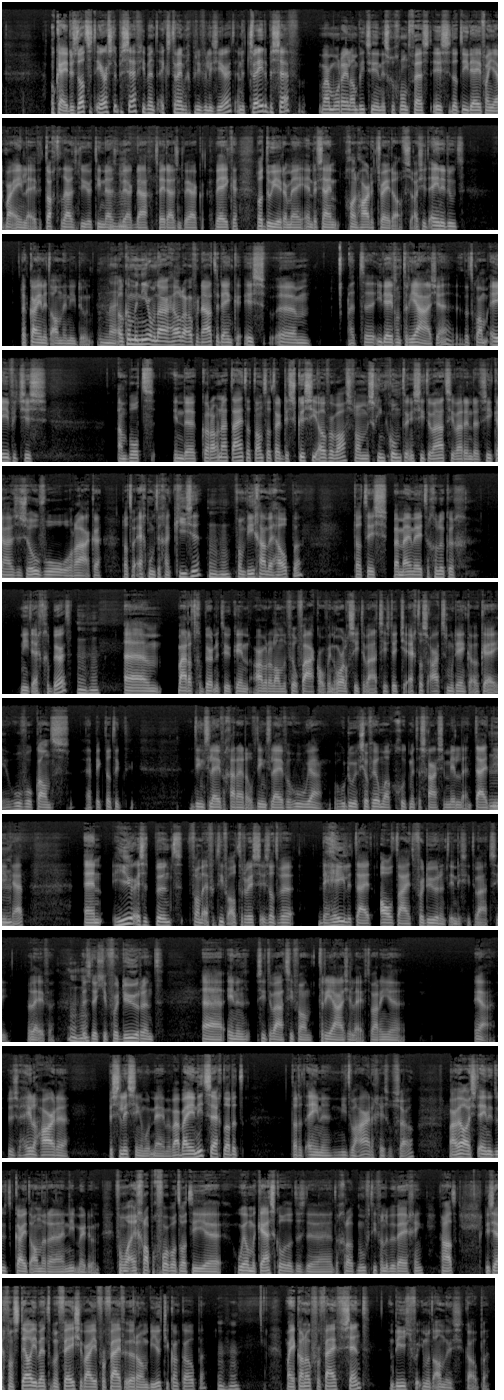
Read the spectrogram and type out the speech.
Oké, dus dat is het eerste besef. Je bent extreem geprivilegeerd. En het tweede besef, waar morele ambitie in is gegrondvest... is dat idee van je hebt maar één leven. 80.000 uur, 10.000 Mhm. werkdagen, 2000 werkweken. Wat doe je ermee? En er zijn gewoon harde trade-offs. Als je het ene doet, dan kan je het andere niet doen. Nee. Ook een manier om daar helder over na te denken is ehm, het eh, idee van triage. Hè? Dat kwam eventjes aan bod in de coronatijd. Althans, dat er discussie over was. Van misschien komt er een situatie waarin de ziekenhuizen zo vol raken dat we echt moeten gaan kiezen Mhm. van wie gaan we helpen. Dat is bij mijn weten gelukkig niet echt gebeurd. Mhm. Ehm, maar dat gebeurt natuurlijk in armere landen veel vaker of in oorlogssituaties. Dat je echt als arts moet denken: oké, hoeveel kans heb ik dat ik dienstleven ga redden of dienstleven? Hoe, ja, hoe doe ik zoveel mogelijk goed met de schaarse middelen en tijd die Mhm. ik heb? En hier is het punt van de effectief altruïst: is dat we de hele tijd, altijd, voortdurend in die situatie leven. Mhm. Dus dat je voortdurend eh, in een situatie van triage leeft, waarin je ja, dus hele harde beslissingen moet nemen. Waarbij je niet zegt dat het, dat het ene niet waardig is of zo. Maar wel als je het ene doet, kan je het andere niet meer doen. Ik vond wel een grappig voorbeeld wat die eh, Will McCaskill, dat is de, de groot mufti van de beweging, had. Die zegt van stel je bent op een feestje waar je voor 5 euro een biertje kan kopen. Mhm. Maar je kan ook voor 5 cent een biertje voor iemand anders kopen.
